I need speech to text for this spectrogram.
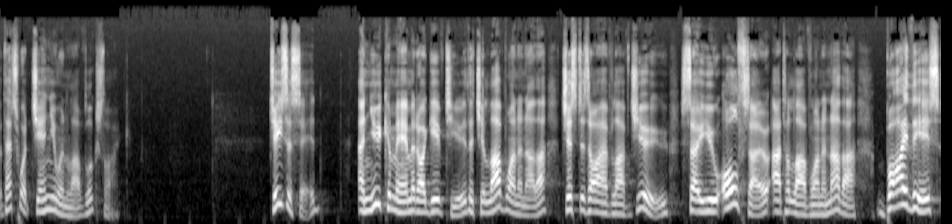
But that's what genuine love looks like. Jesus said, A new commandment I give to you, that you love one another just as I have loved you, so you also are to love one another. By this,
